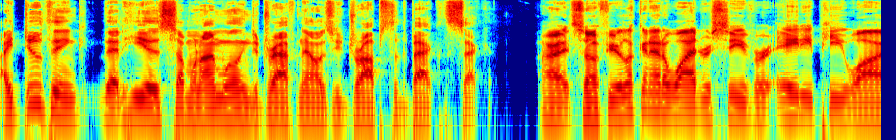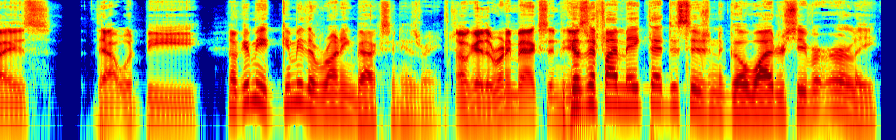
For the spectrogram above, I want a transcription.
I do think that he is someone I'm willing to draft now as he drops to the back of the second. All right, so if you're looking at a wide receiver, ADP wise, that would be no, give me give me the running backs in his range. okay. The running backs in Because his, if I make that decision to go wide receiver early,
